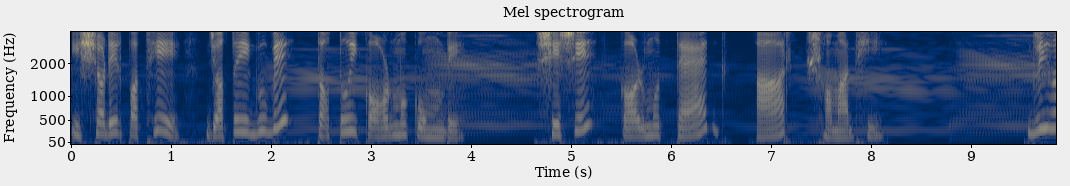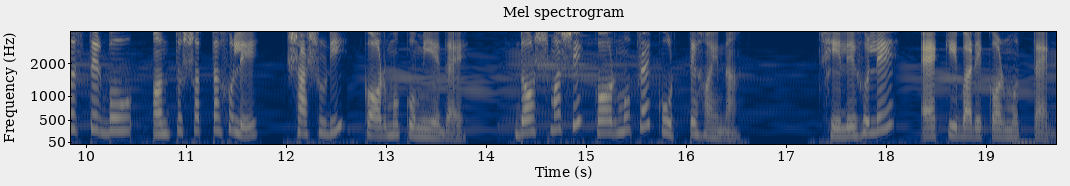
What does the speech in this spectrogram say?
ঈশ্বরের পথে যত এগুবে, ততই কর্ম কমবে। শেষে কর্মত্যাগ আর সমাধি। গৃহস্থের বউ অন্তঃসত্ত্বা হলে শাশুড়ি কর্ম কমিয়ে দেয়। দশ মাসে কর্ম প্রায় করতে হয় না। ছেলে হলে একেবারে কর্মত্যাগ।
